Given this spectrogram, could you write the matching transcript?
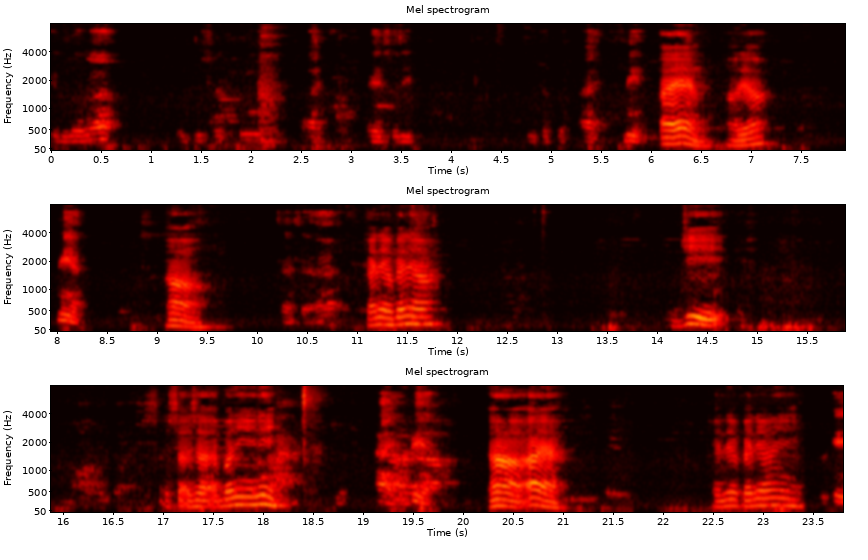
Kedua lah. Itu satu. I. Eh, sorry. Ni. I kan? Ha dia. Ni lah. Ha. Kan dia kan dia. G. Sa, sa, apa ni ni? I. Okey lah. Ha, I. Kan dia kan dia ni. Okey.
